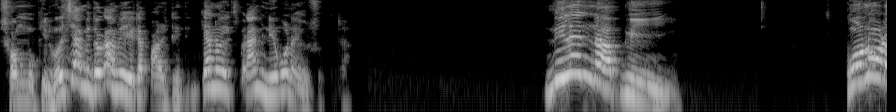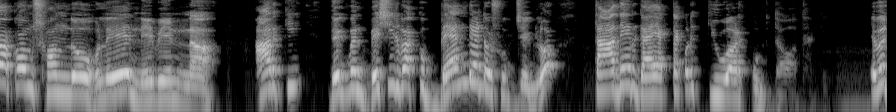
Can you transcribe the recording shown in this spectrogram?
সম্মুখীন হয়েছে, আমি তোকে, আমি এটা পাল্টে দিন। কেন এক্সপায়ার আমি নেব না ওষুধটা। নিলেন না আপনি। কোন রকম সন্দেহ হলে নেবেন না। আর কি? দেখবেন বেশিরভাগ খুব ব্র্যান্ডেড ওষুধ যেগুলো, তাদের গায়ে একটা করে কিউআর কোড দেওয়া থাকে। এবার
